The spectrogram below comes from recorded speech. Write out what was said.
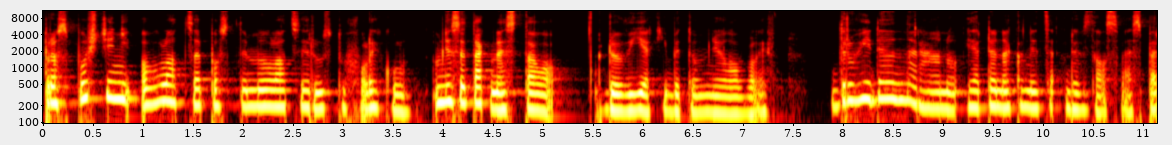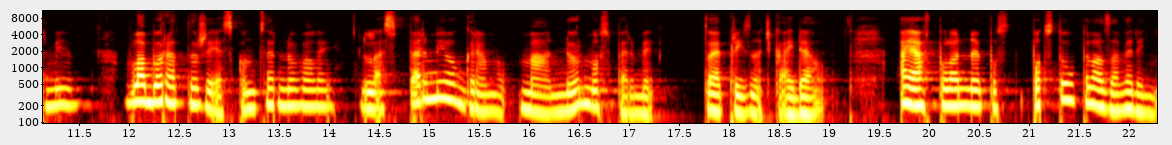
pro spuštění ovulace po stimulaci růstu folikulu. U mě se tak nestalo, kdo ví, jaký by to mělo vliv. Druhý den ráno Jarda na klinice odevzdal své spermie. V laboratoři je skoncernovali. Dle spermiogramu má normospermy, to je příznačka ideál. A já v poledne podstoupila zavedení.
